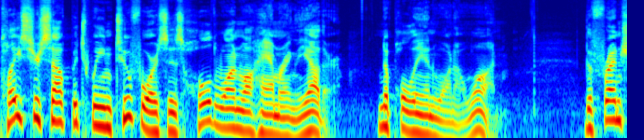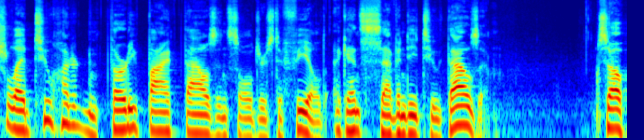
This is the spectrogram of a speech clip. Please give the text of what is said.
Place yourself between two forces, hold one while hammering the other. Napoleon 101. The French led 235,000 soldiers to field against 72,000. So,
